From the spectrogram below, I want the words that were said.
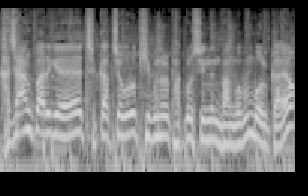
가장 빠르게 즉각적으로 기분을 바꿀 수 있는 방법은 뭘까요?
